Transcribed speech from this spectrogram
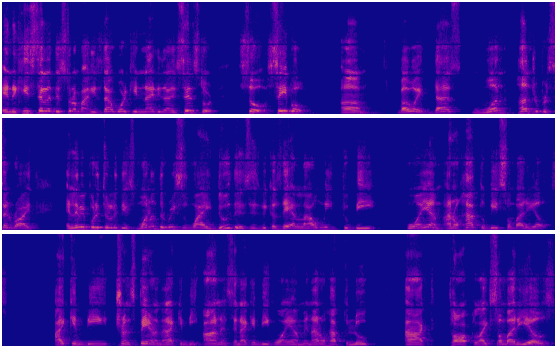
and he's telling the story about his dad working 99 cent store. So Sable, um, by the way, that's 100% right. And let me put it to you like this: one of the reasons why I do this is because they allow me to be who I am. I don't have to be somebody else. I can be transparent and I can be honest and I can be who I am and I don't have to look, act, talk like somebody else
